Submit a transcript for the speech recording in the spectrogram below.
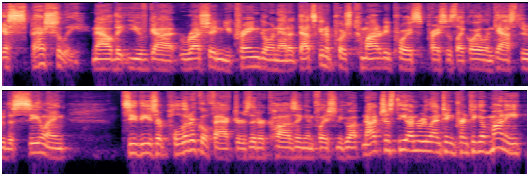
especially now that you've got Russia and Ukraine going at it. That's going to push commodity price, prices like oil and gas through the ceiling. See, these are political factors that are causing inflation to go up, not just the unrelenting printing of money,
